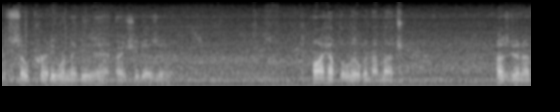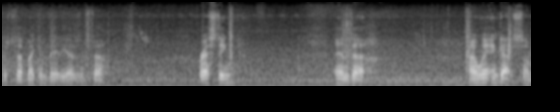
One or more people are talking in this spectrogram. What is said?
It's so pretty when they do that, or she does it. Well, I helped a little, but not much. I was doing other stuff, making videos and stuff. Resting. And, uh, I went and got some,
